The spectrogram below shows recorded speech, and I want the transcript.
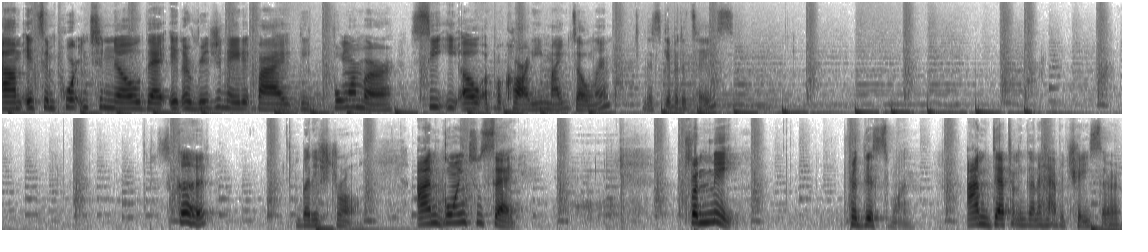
Um, it's important to know that it originated by the former CEO of Bacardi, Mike Dolan. Let's give it a taste. Good, but it's strong. I'm going to say, for me, for this one, I'm definitely gonna have a chaser.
